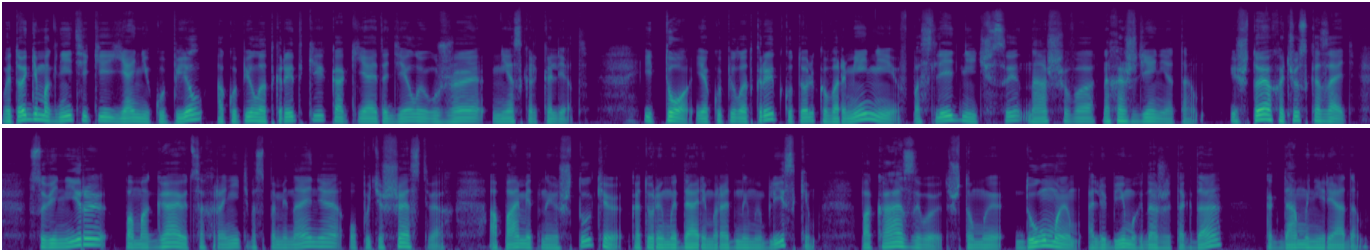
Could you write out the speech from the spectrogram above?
В итоге магнитики я не купил, а купил открытки, как я это делаю уже несколько лет. И то я купил открытку только в Армении в последние часы нашего нахождения там. И что я хочу сказать? Сувениры помогают сохранить воспоминания о путешествиях, а памятные штуки, которые мы дарим родным и близким, показывают, что мы думаем о любимых даже тогда, когда мы не рядом.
